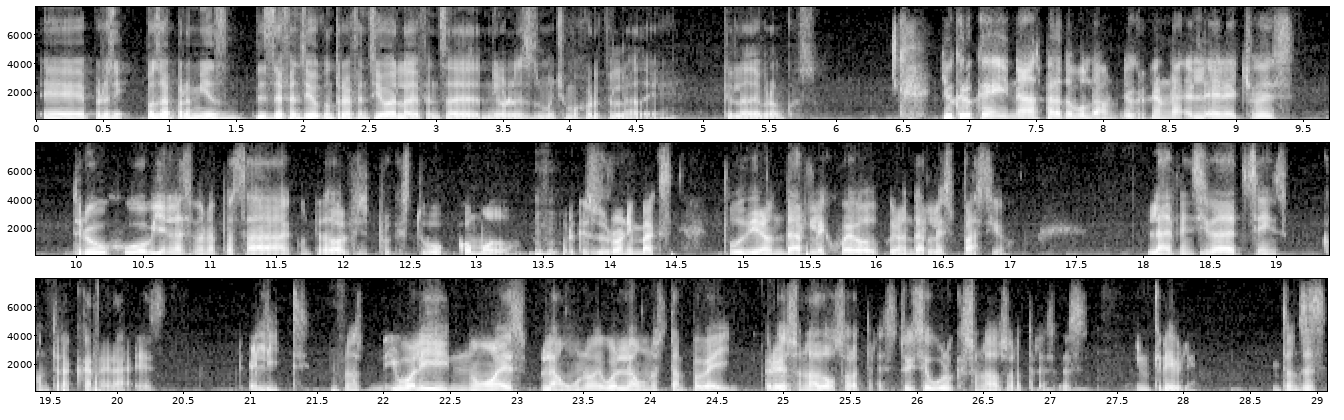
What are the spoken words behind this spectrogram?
Eh, pero sí, o sea, para mí es, es defensiva contra defensiva, la defensa de New Orleans es mucho mejor que la de, que la de Broncos. Yo creo que, y nada más para double down, yo creo que el hecho es, Drew jugó bien la semana pasada contra Dolphins porque estuvo cómodo, porque sus running backs pudieron darle juego, pudieron darle espacio. La defensiva de Saints contra carrera es elite. No- igual y no es la 1, igual la 1 es Tampa Bay, pero ellos son la 2 o la 3. Estoy seguro que son la 2 o la 3. Es increíble. Entonces,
